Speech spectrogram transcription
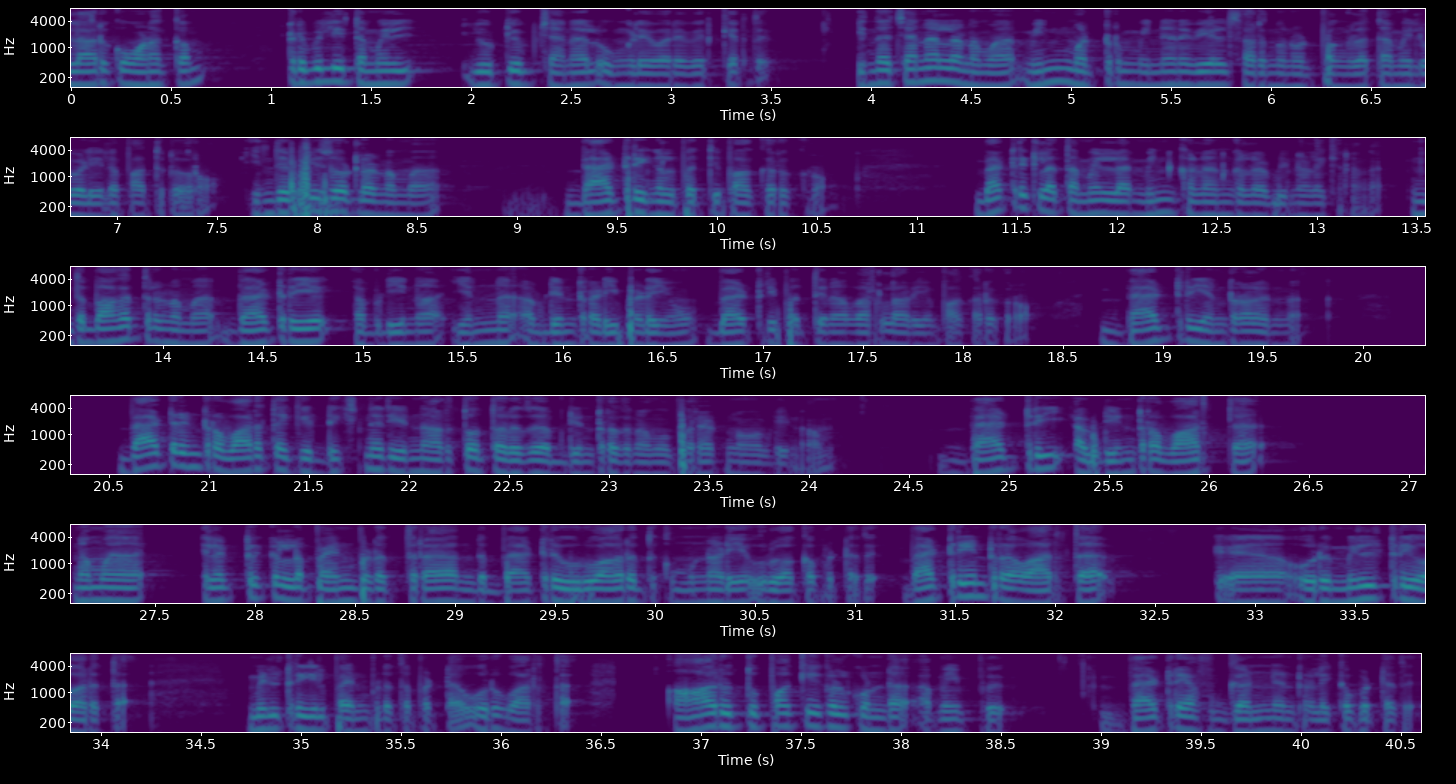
எல்லாருக்கும் வணக்கம். Triple e Tamil YouTube channel உங்களை வரவேற்கிறது. இந்த சேனலில் நம்ம மின் மற்றும் மின்னணுவியல் சார்ந்த நுட்பங்களை தமிழ் வழியில் பார்த்துட்டு வரோம். இந்த எபிசோடில் நம்ம பேட்டரிகள் பற்றி பார்க்க இருக்கிறோம். பேட்டரிகளை தமிழில் மின் கலன்கள் அப்படின்னு அழைக்கிறாங்க. இந்த பாகத்தில் நம்ம பேட்டரி அப்படின்னா என்ன அப்படின்ற அடிப்படையும் பேட்டரி பற்றின வரலாறையும் பார்க்க இருக்கிறோம். பேட்டரி என்றால் என்ன? பேட்டரின்ற வார்த்தைக்கு டிக்ஷனரி என்ன அர்த்தம் தருது அப்படின்றத நம்ம புரட்டணும் அப்படின்னா பேட்டரி அப்படின்ற வார்த்தை நம்ம எலக்ட்ரிக்கலில் பயன்படுத்துகிற அந்த பேட்டரி உருவாகிறதுக்கு முன்னாடியே உருவாக்கப்பட்டது. பேட்டரின்ற வார்த்தை ஒரு மில்ட்ரி வார்த்தை. மில்ட்ரியில் பயன்படுத்தப்பட்ட ஒரு வார்த்தை. ஆறு துப்பாக்கிகள் கொண்ட அமைப்பு பேட்டரி ஆஃப் கன் என்று அழைக்கப்பட்டது.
